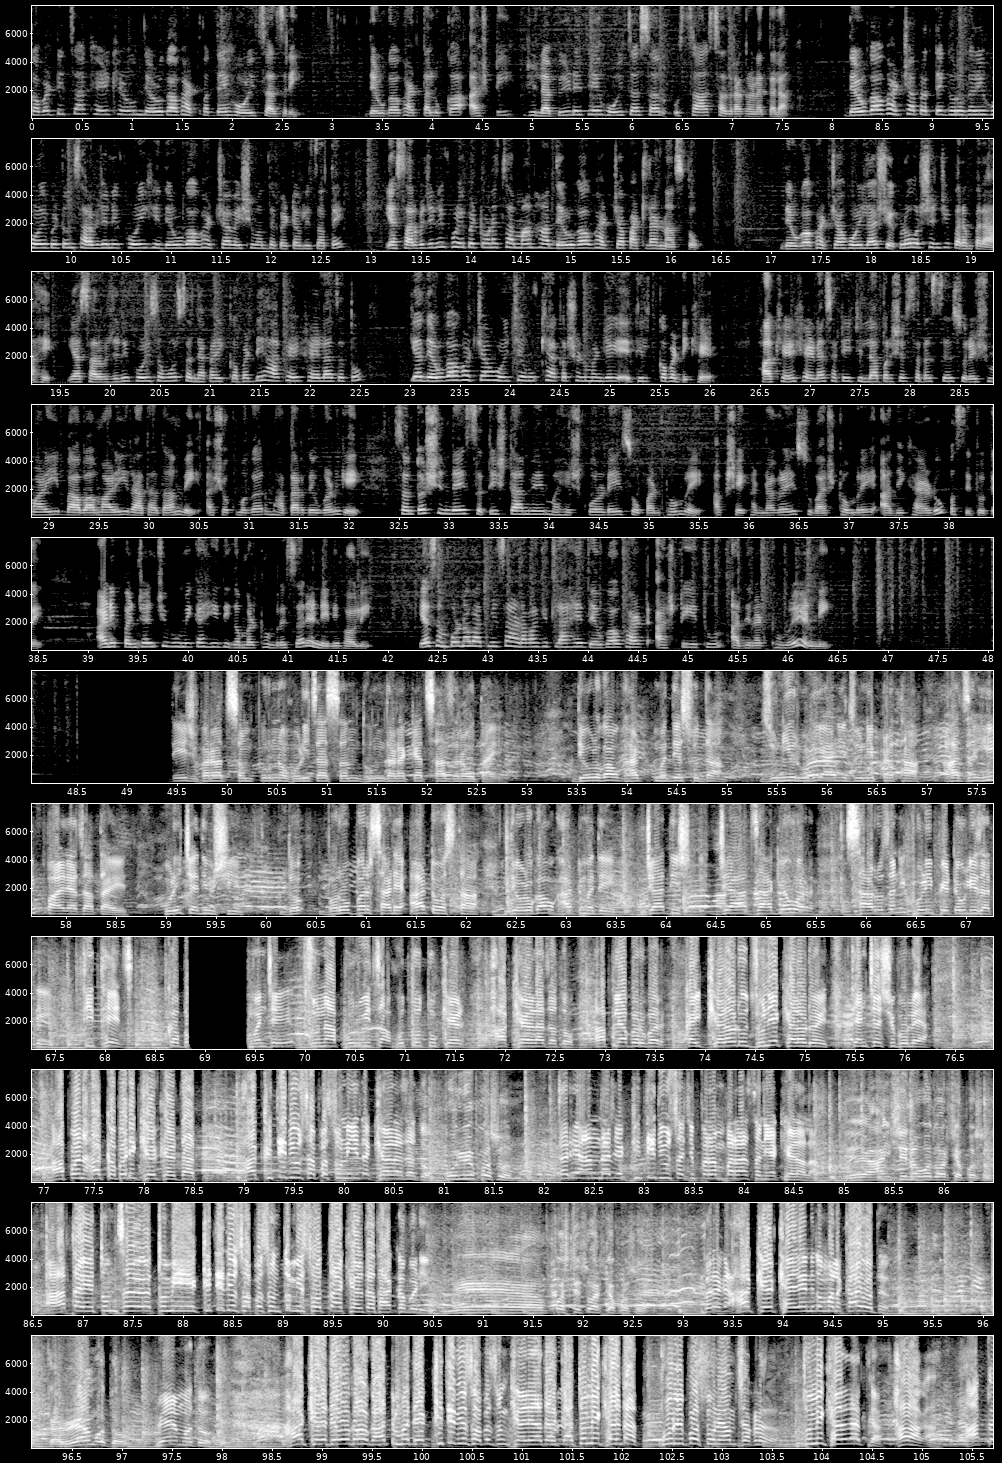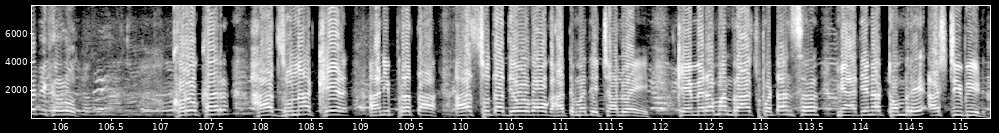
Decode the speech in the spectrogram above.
कबड्डीचा खेळ खेळून देऊळगाव घाटमध्ये होळी साजरी. देऊळगाव घाट तालुका आष्टी जिल्हा बीड येथे होळीचा सण उत्साहात साजरा करण्यात आला. देऊळगाव घाटच्या प्रत्येक घरोघरी होळी पेटून सार्वजनिक होळी ही देऊळगाव घाटच्या वेशीमध्ये पेटवली जाते. या सार्वजनिक होळी पेटवण्याचा मान हा देऊळगाव घाटच्या पाटलांना असतो. देऊळगाव घाटच्या होळीला शेकडो वर्षांची परंपरा आहे. या सार्वजनिक होळीसमोर संध्याकाळी कबड्डी हा खेळ खेळला जातो. या देऊळगाव घाटच्या होळीचे मुख्य आकर्षण म्हणजे येथील कबड्डी खेळ. हा खेळ खेळण्यासाठी जिल्हा परिषद सदस्य सुरेश माळी बाबा माळी राधा दानवे अशोक मगर म्हातार देवगणगे संतोष शिंदे सतीश दानवे महेश कोरडे सोपान ठोंबरे अक्षय खंडागळे सुभाष ठोंबरे आदी खेळाडू उपस्थित होते. आणि पंचांची भूमिका ही दिगंबर ठोंबरे सर यांनी निभावली. या संपूर्ण बातमीचा आढावा घेतला आहे देवगाव घाट आष्टी येथून आदिनाथ ठोंबरे यांनी. देशभरात संपूर्ण होळीचा सण धूमधडाक्यात साजरा होत आहे. देऊळगाव घाटमध्ये सुद्धा जुनी रूढी आणि जुनी प्रथा आजही पाळल्या जात आहेत. होळीच्या दिवशी द बरोबर साडेआठ वाजता देऊळगाव घाटमध्ये ज्या दिश ज्या जागेवर सार्वजनिक होळी पेटवली जाते तिथेच कब म्हणजे जुना पूर्वीचा हुतुतू खेळ हा खेळला जातो. आपल्याबरोबर काही खेळाडू जुने खेळाडू आहेत त्यांच्याशी बोलूया. आपण हा कबड्डी खेळ खेळतात. हा किती दिवसापासून इथं खेळला जातो? पूर्वीपासून. तरी अंदाजे किती दिवसाची परंपरा असेल या खेळाला? हे ऐंशी नव्वद वर्षापासून. आता हे तुमचं तुम्ही किती दिवसापासून तुम्ही स्वतः खेळतात हा कबड्डी? मी पस्तीस वर्षापासून. बरं का हा खेळ खेळल्याने तुम्हाला काय होतं? का व्यायाम होतो? व्यायाम होतो. हा खेळ देवगाव घाटमध्ये किती दिवसापासून खेळले जातात का? तुम्ही खेळतात? पूर्वीपासून आहे आमच्याकडं. तुम्ही खेळलात का? हा आता बी खेळलो खरोखर हा जुना खेळ आणि प्रथा आज सुद्धा देऊळगाव घाटमध्ये चालू आहे. कॅमेरामन राज पटांसह मी आदिनाथ ठोंबरे आष्टी बीड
